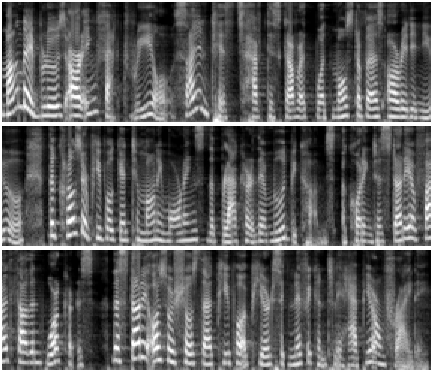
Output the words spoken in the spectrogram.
Monday blues are in fact real. Scientists have discovered what most of us already knew. The closer people get to Monday mornings, the blacker their mood becomes, according to a study of 5,000 workers. The study also shows that people appeared significantly happier on Friday.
